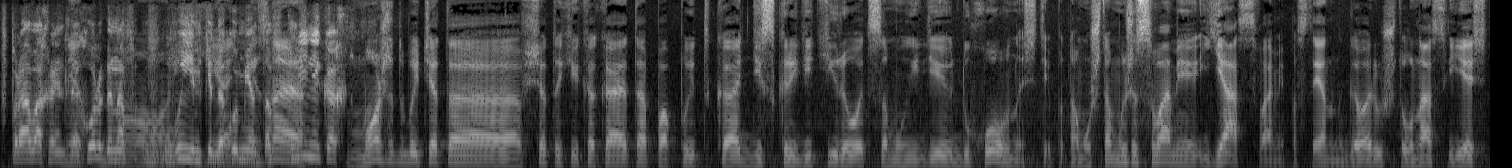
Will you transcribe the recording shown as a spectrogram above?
в правоохранительных Нет, органов, но в выемке документов знаю. в клиниках. Может быть, это все-таки какая-то попытка дискредитировать саму идею духовности, потому что мы же с вами, я с вами постоянно говорю, что у нас есть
